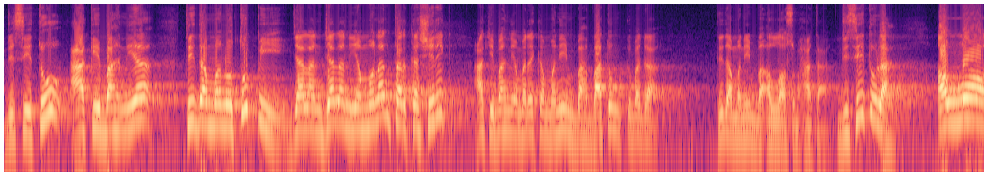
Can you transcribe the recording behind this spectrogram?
di situ akibatnya tidak menutupi jalan-jalan yang menantar ke syirik akibatnya mereka menimbah batung kepada tidak menimbah Allah Subhanahu taala. Disitulah Allah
